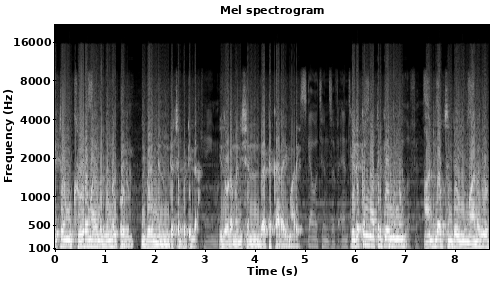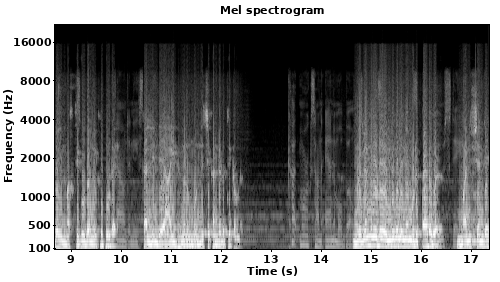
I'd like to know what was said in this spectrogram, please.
ഏറ്റവും ക്രൂരമായ മൃഗങ്ങൾ പോലും ഇവരിൽ നിന്നും രക്ഷപ്പെട്ടില്ല. ഇതോടെ മനുഷ്യൻ വേട്ടക്കാരായി മാറി. കിഴക്കൻ ആഫ്രിക്കയിൽ നിന്നും ആന്റലോപ്സിന്റെയും മാനകളുടെയും അസ്ഥികൂടങ്ങൾക്ക് കൂടെ കല്ലിന്റെ ആയുധങ്ങളും ഒന്നിച്ച് കണ്ടെടുത്തിട്ടുണ്ട്. മൃഗങ്ങളുടെ എല്ലുകളിലെ മുറിപ്പാടുകൾ മനുഷ്യന്റെ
